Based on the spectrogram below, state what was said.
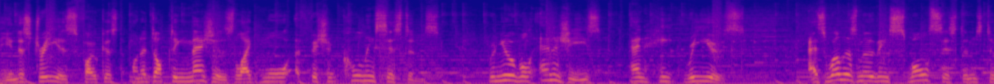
The industry is focused on adopting measures like more efficient cooling systems, renewable energies, and heat reuse, as well as moving small systems to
